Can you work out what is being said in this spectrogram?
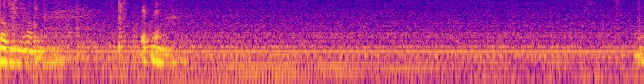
ลมลมแป๊บหนึ่ง ค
